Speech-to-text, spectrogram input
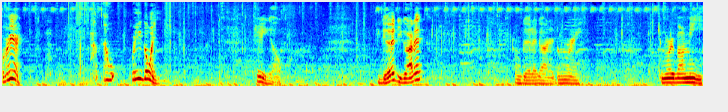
Over here. No, where are you going? Here you go. You good? You got it? I'm good, I got it. Don't worry. Don't worry about me.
